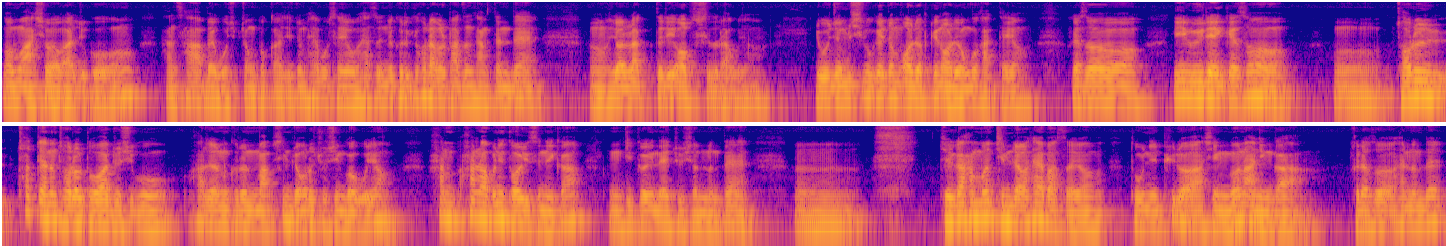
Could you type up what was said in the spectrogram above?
너무 아쉬워가지고 한 450 정도까지 좀 해보세요 해서 이제 그렇게 허락을 받은 상태인데 어, 연락들이 없으시더라고요. 요즘 시국에 좀 어렵긴 어려운 것 같아요. 그래서 이 의뢰인께서 어, 저를 첫째는 저를 도와주시고 하려는 그런 막 심정으로 주신 거고요. 한, 한 화분이 더 있으니까 음, 기꺼이 내주셨는데 어, 제가 한번 짐작을 해봤어요. 돈이 필요하신 건 아닌가. 그래서 했는데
